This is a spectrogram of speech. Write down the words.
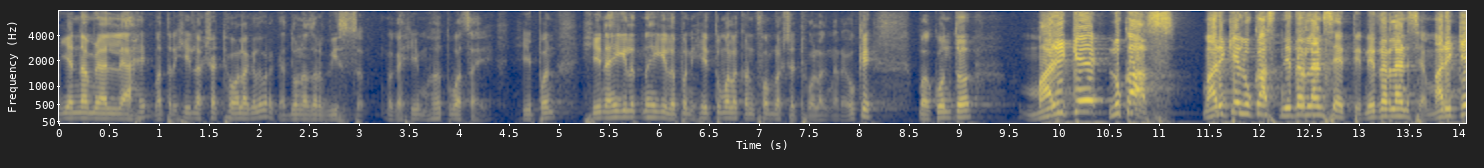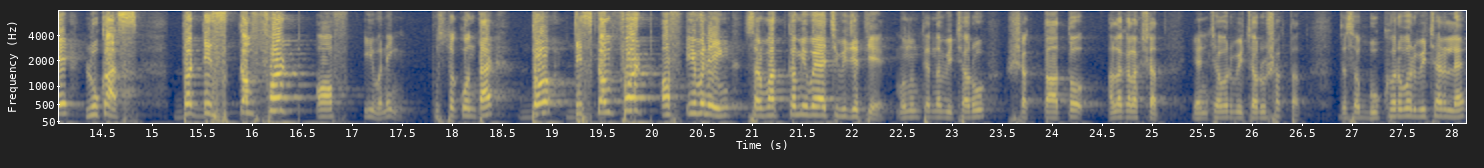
यांना मिळालेले आहे. मात्र हे लक्षात ठेवावं लागेल बरं का दोन हजार वीसचं. बघा हे महत्त्वाचं आहे. हे पण हे नाही गेलं नाही गेलं पण हे तुम्हाला कन्फर्म लक्षात ठेवावं लागणार आहे. ओके? बघा कोणतं? मारिके लुकास. मारिके लुकास नेदरलँड्स आहेत ते. नेदरलँड्स आहे Marieke Lucas. The discomfort of evening पुस्तक कोणतं आहे? द डिस्कम्फर्ट ऑफ इव्हनिंग सर्वात कमी वयाची विजेती आहे. म्हणून त्यांना विचारू शकतात. अलग लक्षात? यांच्यावर विचारू शकतात. जसं बुखरवर विचारलं आहे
